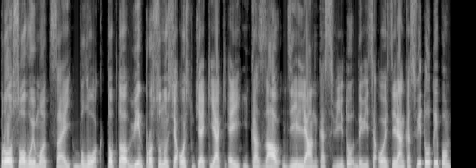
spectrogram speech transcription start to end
просовуємо цей блок. Тобто він просунувся ось тут, як, як я і казав, ділянка світу. Дивіться, ось ділянка світу, типу.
